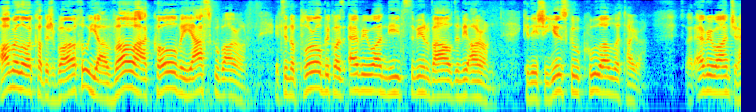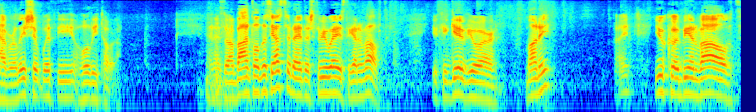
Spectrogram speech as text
Amr lo HaKadosh Baruch Hu, Yavo HaKol V'yasku Ba'aron. It's in the plural because everyone needs to be involved in the Aron. Kadesh Yizku Kulam L'Torah. So that everyone should have a relationship with the Holy Torah. And as the Ramban told us yesterday, there's three ways to get involved. You can give your money, right? You could be involved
